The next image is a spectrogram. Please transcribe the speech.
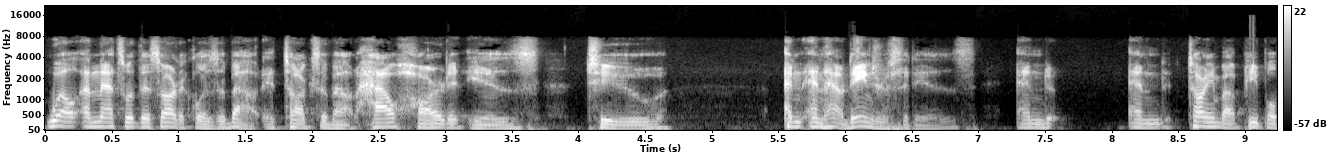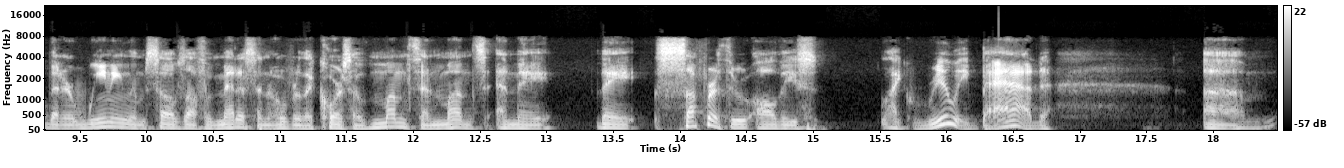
Well, and that's what this article is about. It talks about how hard it is to, and, and how dangerous it is. And and talking about people that are weaning themselves off of medicine over the course of months and months and they they suffer through all these like really bad um,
